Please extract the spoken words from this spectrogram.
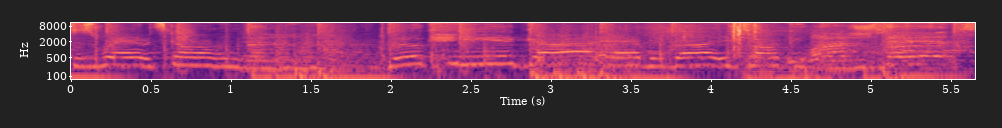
this is where it's going down. Look here, got everybody talking. Watch this.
